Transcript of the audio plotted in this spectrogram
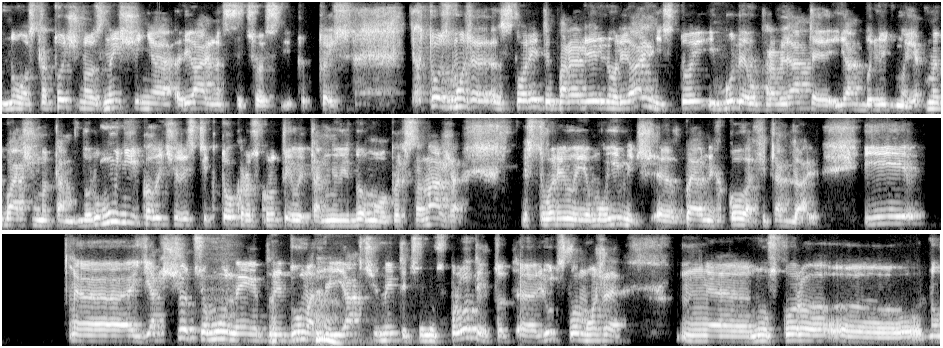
ну, остаточного знищення реальності цього світу. Тобто, хто зможе створити паралельну реальність, той і буде управляти якби людьми. Як ми бачимо там в Румунії, коли через TikTok розкрутили там невідомого персонажа, створили йому імідж в певних колах і так далі. І якщо цьому не придумати, як чинити цьому спротив, то е, людство може е, ну скоро е, ну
